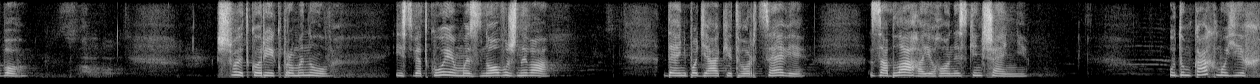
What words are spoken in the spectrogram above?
Богу. Швидко рік проминув, і святкуємо ми знову жнива. День подяки Творцеві за блага Його нескінченні. У думках моїх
